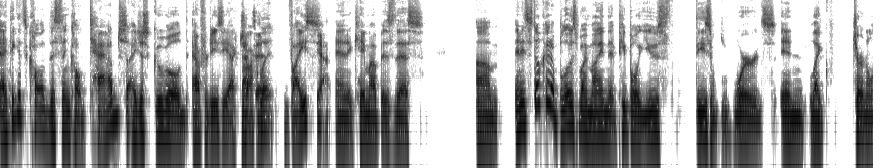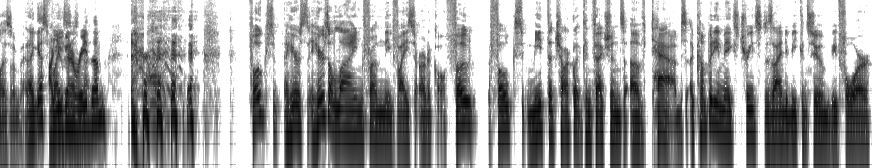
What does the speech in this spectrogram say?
I think it's called this thing called tabs. I just googled aphrodisiac That's chocolate it. vice, yeah, and it came up as this. Um, and it still kind of blows my mind that people use these words in like journalism. And I guess are you going to read not, them? uh, folks here's here's a line from the vice article. Fo- folks meet the chocolate confections of tabs. A company makes treats designed to be consumed before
